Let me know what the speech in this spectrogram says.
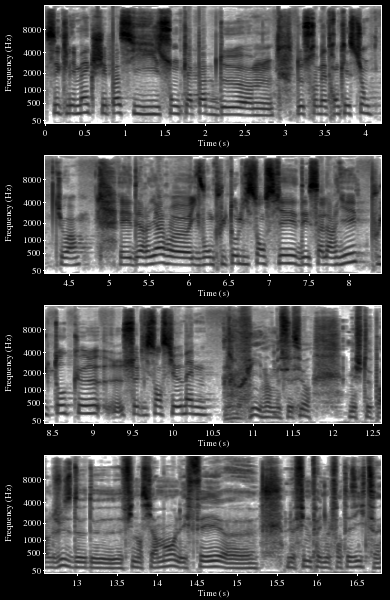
C'est que les mecs, je sais pas s'ils sont capables de, euh, de se remettre en question, tu vois. Et derrière, euh, ils vont plutôt licencier des salariés plutôt que euh, se licencier eux-mêmes. Oui, non, mais c'est sûr. Mais je te parle juste de, de financièrement l'effet, le film Final Fantasy, tu sais.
